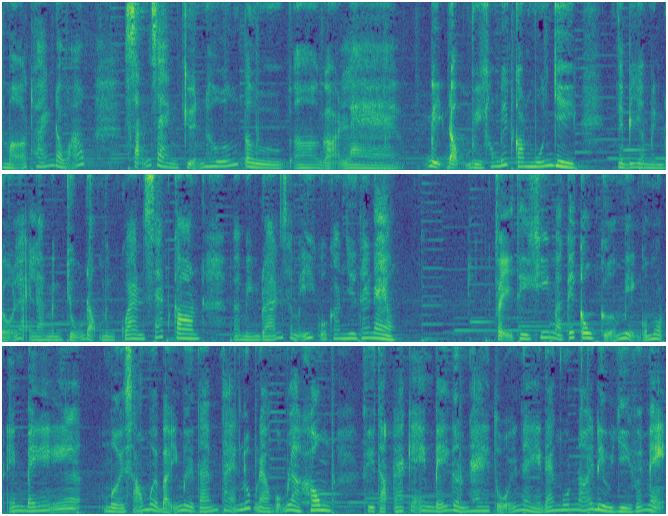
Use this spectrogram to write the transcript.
mở thoáng đầu óc sẵn sàng chuyển hướng từ uh, gọi là bị động vì không biết con muốn gì. Thì bây giờ mình đổi lại là mình chủ động mình quan sát con và mình đoán xem ý của con như thế nào. Vậy thì khi mà cái câu cửa miệng của một em bé 16, 17, 18 tháng lúc nào cũng là không Thì thật ra cái em bé gần 2 tuổi này đang muốn nói điều gì với mẹ?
